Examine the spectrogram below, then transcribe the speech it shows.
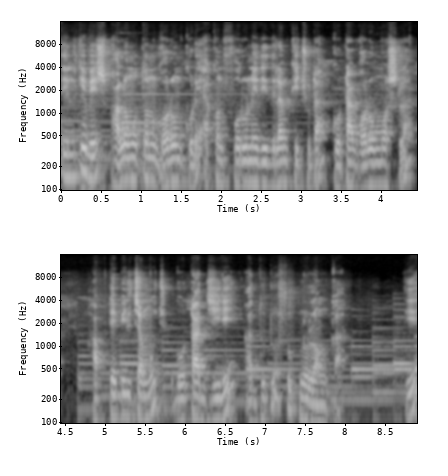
তেলকে বেশ ভালো মতন গরম করে এখন ফোড়নে দিয়ে দিলাম কিছুটা গোটা গরম মশলা, হাফ টেবিল চামচ, গোটা জিরে আর দুটো শুকনো লঙ্কা। দিয়ে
